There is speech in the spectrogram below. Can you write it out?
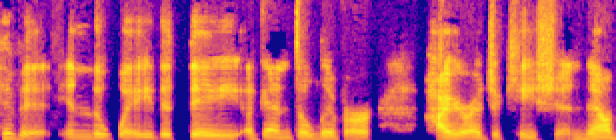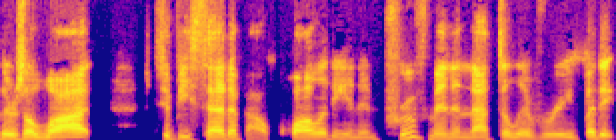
pivot in the way that they again deliver higher education now there's a lot to be said about quality and improvement in that delivery but it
